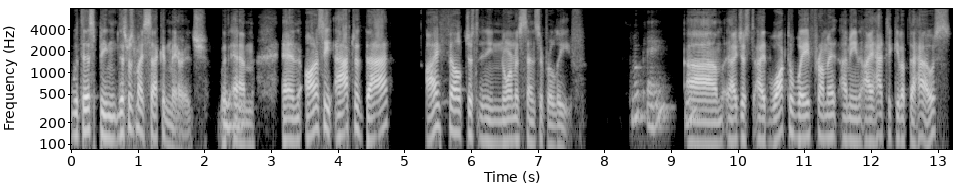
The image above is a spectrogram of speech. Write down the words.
with this being this was my second marriage with mm-hmm. M, and honestly, after that, I felt just an enormous sense of relief. Okay. Um, I just I'd walked away from it. I mean, I had to give up the house,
